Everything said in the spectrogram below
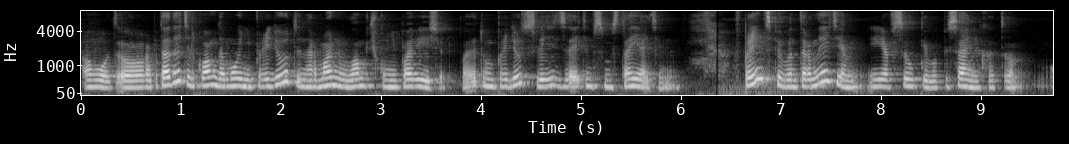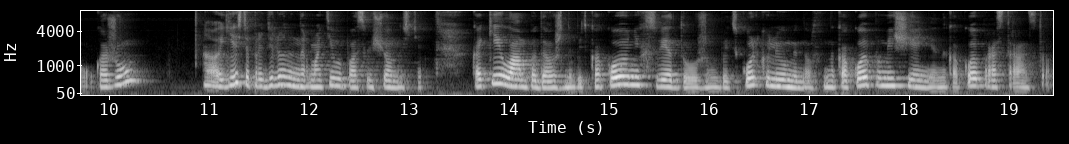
Вот. Э, работодатель к вам домой не придет и нормальную лампочку не повесит, поэтому придется следить за этим самостоятельно. В принципе, в интернете, и я в ссылке в описании это укажу, есть определенные нормативы по освещенности. Какие лампы должны быть, какой у них свет должен быть, сколько люминов, на какое помещение, на какое пространство.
